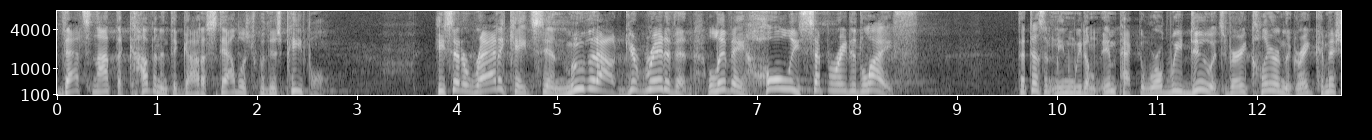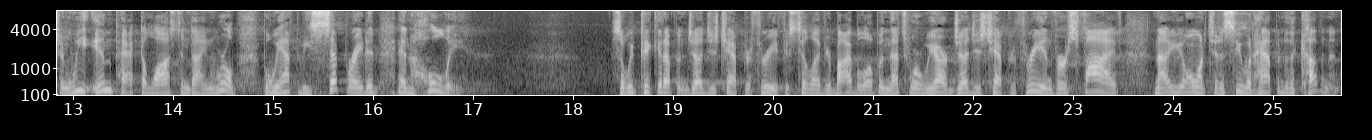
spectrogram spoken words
That's not the covenant that God established with his people. He said, eradicate sin, move it out, get rid of it, live a holy, separated life. That doesn't mean we don't impact the world. We do. It's very clear in the Great Commission. We impact a lost and dying world, but we have to be separated and holy. So we pick it up in Judges chapter 3. If you still have your Bible open, that's where we are. Judges chapter 3 and verse 5. Now I want you to see what happened to the covenant.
